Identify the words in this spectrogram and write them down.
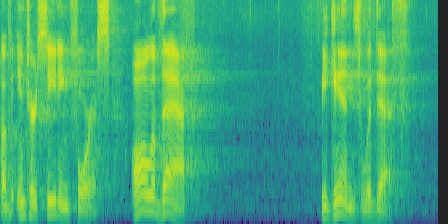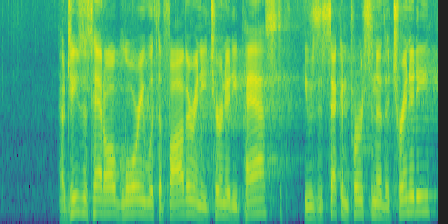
of interceding for us. All of that begins with death. Now, Jesus had all glory with the Father in eternity past. He was the second person of the Trinity,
